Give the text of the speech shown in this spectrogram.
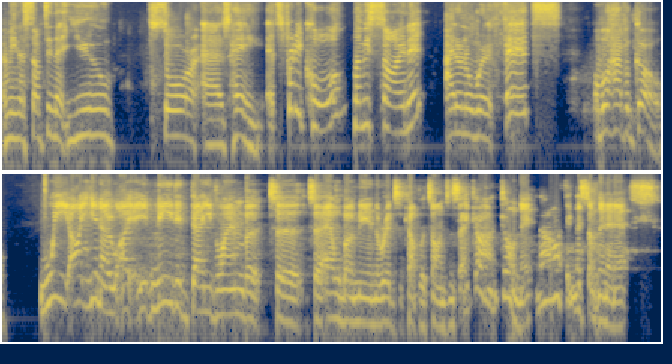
I mean, it's something that you saw as, hey, it's pretty cool. Let me sign it. I don't know where it fits, but we'll have a go we, I, you know, I it needed Dave Lambert to to elbow me in the ribs a couple of times and say, "Go on, go on, Nick. No, I think there's something in it,"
